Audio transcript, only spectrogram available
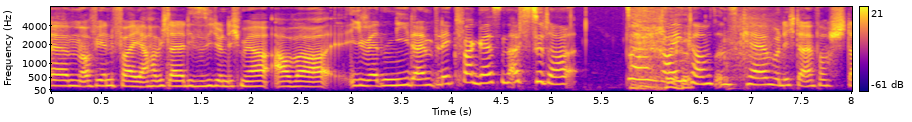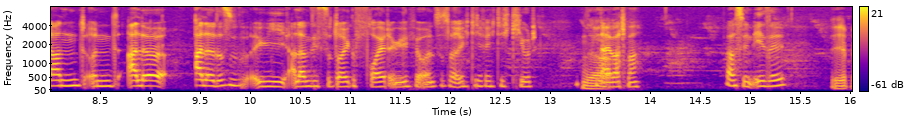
ähm, auf jeden Fall, ja, habe ich leider dieses Video nicht mehr, aber ich werde nie deinen Blick vergessen, als du da, da reinkamst ins Camp und ich da einfach stand und alle, alle, das irgendwie, alle haben sich so doll gefreut irgendwie für uns. Das war richtig, richtig cute. Ja. Nein, warte mal. Was für ein Esel? Yep,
